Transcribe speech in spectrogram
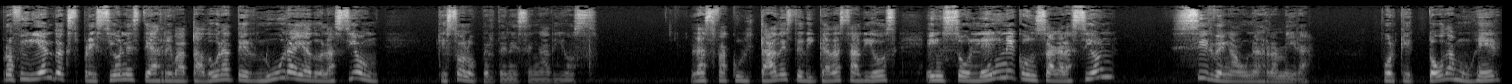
profiriendo expresiones de arrebatadora ternura y adoración que solo pertenecen a Dios. Las facultades dedicadas a Dios en solemne consagración sirven a una ramera, porque toda mujer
